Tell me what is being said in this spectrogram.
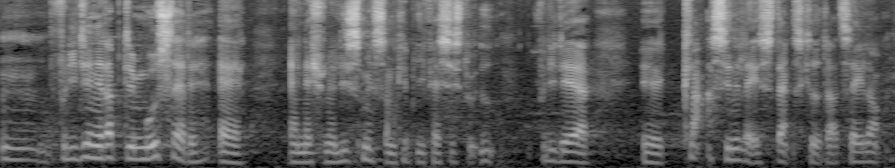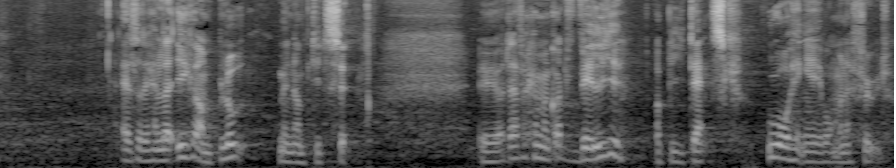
mm, fordi det er netop det modsatte af, af nationalisme, som kan blive fascistoid. Fordi det er øh, klar sindelags danskhed, der er tale om. Altså det handler ikke om blod, men om dit sind. Øh, og derfor kan man godt vælge at blive dansk, uafhængig af, hvor man er født.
